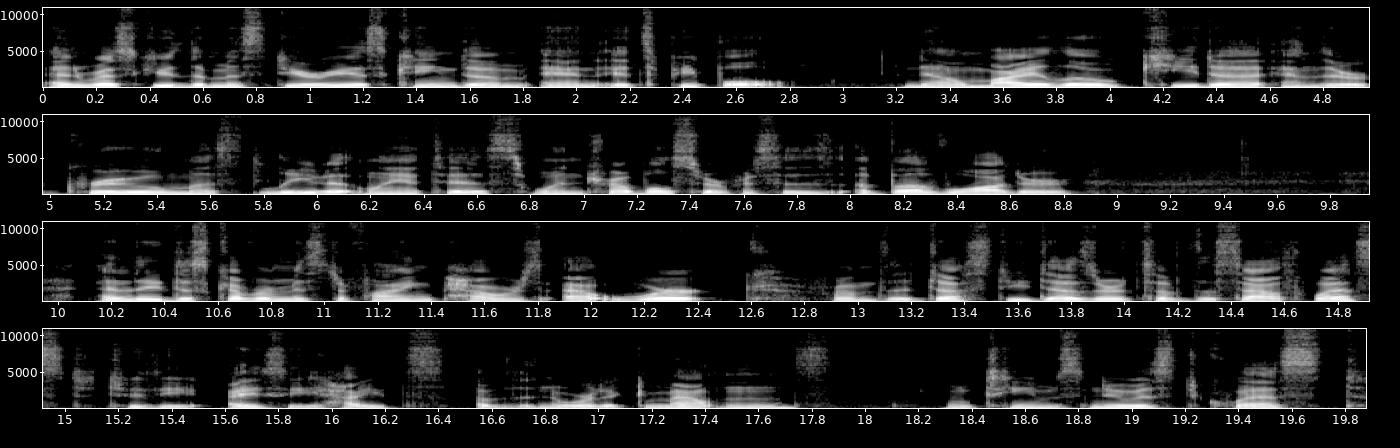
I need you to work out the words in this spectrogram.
and rescued the mysterious kingdom and its people. Now, Milo, Kida, and their crew must leave Atlantis when trouble surfaces above water, and they discover mystifying powers at work from the dusty deserts of the southwest to the icy heights of the Nordic mountains. The team's newest quest,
